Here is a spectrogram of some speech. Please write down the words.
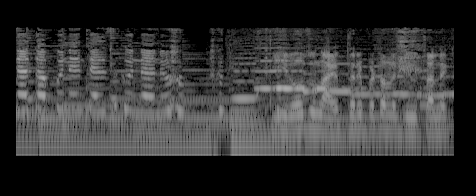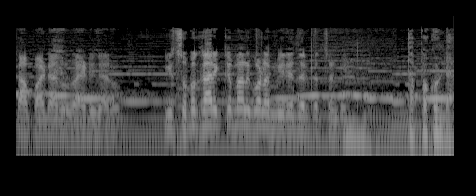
నా తప్పు నేను తెలుసుకున్నాను. ఈ రోజు నా ఇద్దరి బిడ్డల జీవితాన్ని కాపాడారు రాయుడు గారు. ఈ శుభ కార్యక్రమాన్ని కూడా మీరే జరిపించండి. తప్పకుండా.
